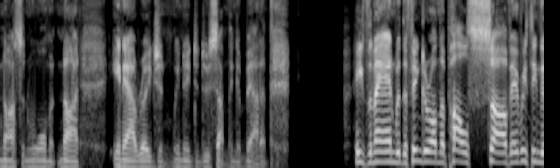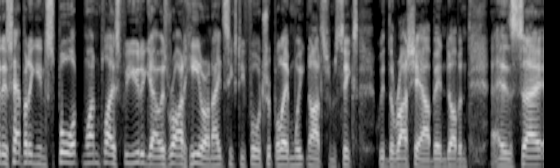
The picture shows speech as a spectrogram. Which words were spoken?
nice and warm at night in our region. We need to do something about it. He's the man with the finger on the pulse of everything that is happening in sport. One place for you to go is right here on 864 Triple M weeknights from 6 with the rush hour. Ben Dobbin, as uh,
